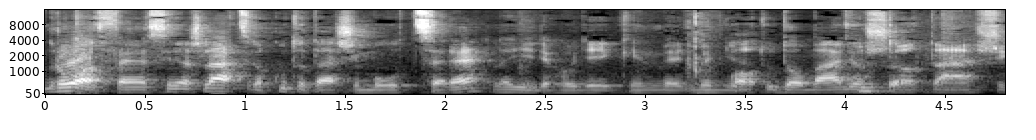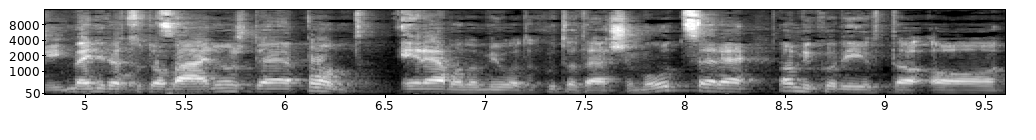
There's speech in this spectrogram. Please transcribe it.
rohadt felszínes, látszik a kutatási módszere, leírja, hogy egyébként mennyire a tudományos. Kutatási mennyire módszer. tudományos, de pont én elmondom, mi volt a kutatási módszere, amikor írta a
